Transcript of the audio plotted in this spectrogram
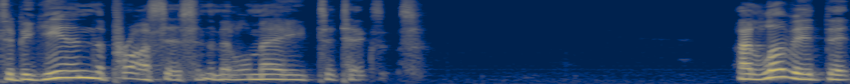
to begin the process in the middle of May to Texas. I love it that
